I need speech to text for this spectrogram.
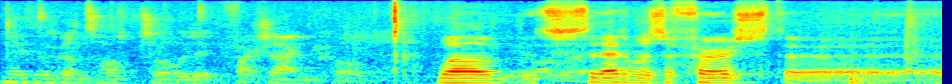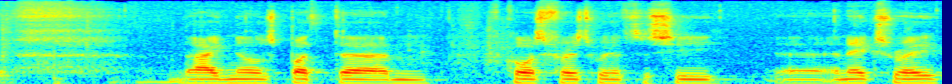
Nathan's gone to hospital. Was it fractured ankle? Well, so that was the first uh, diagnosed, but um, of course, first we have to see uh, an X-ray,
